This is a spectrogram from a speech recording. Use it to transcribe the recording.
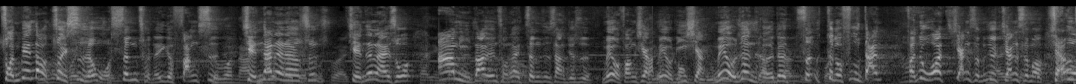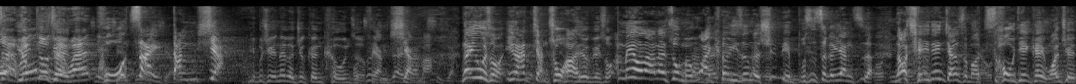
转变到最适合我生存的一个方式。简单的来说。简单来说，阿米巴原虫在政治上就是没有方向、没有理想、没有任何的这这个负担，反正我要讲什么就讲什么，想转弯就转弯，活在当下。你不觉得那个就跟柯文哲非常像吗？那因为什么？因为他讲错话，他就跟你说啊，没有啦，那是我们外科医生的训练不是这个样子啊。然后前一天讲什么，后天可以完全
